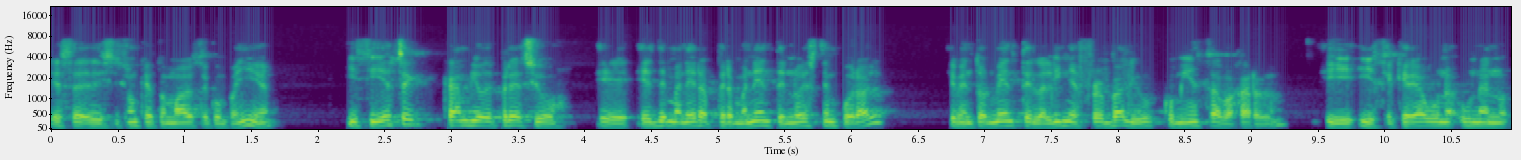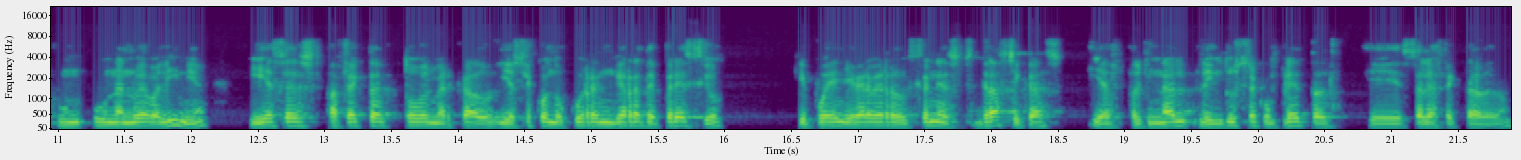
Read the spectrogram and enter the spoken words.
esa decisión que ha tomado esa compañía. Y si ese cambio de precio eh, es de manera permanente, no es temporal, eventualmente la línea Fair Value comienza a bajar y, se crea una, una, un, una, nueva línea y eso es, afecta todo el mercado. Y eso es cuando ocurren guerras de precio que pueden llegar a haber reducciones drásticas y al, al final la industria completa eh, sale afectada.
